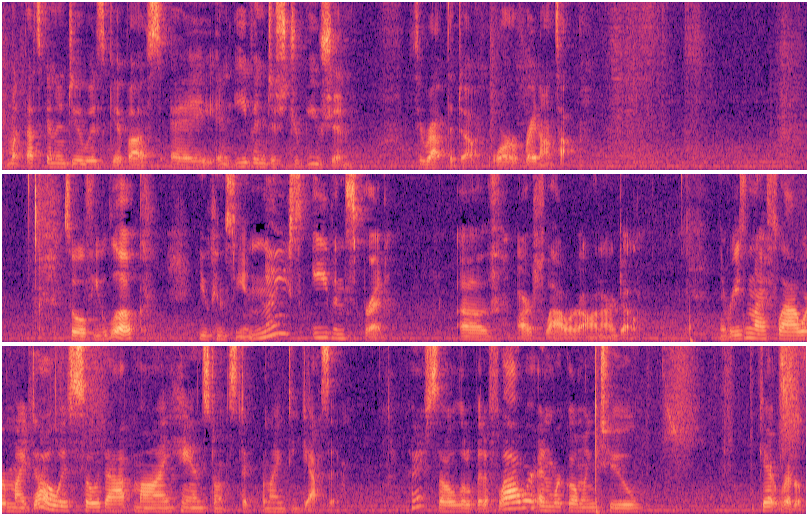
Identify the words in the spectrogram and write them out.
And what that's gonna do is give us a, an even distribution throughout the dough or right on top. So if you look, you can see a nice even spread of our flour on our dough. The reason I flour my dough is so that my hands don't stick when I degas it. Okay, so a little bit of flour and we're going to get rid of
